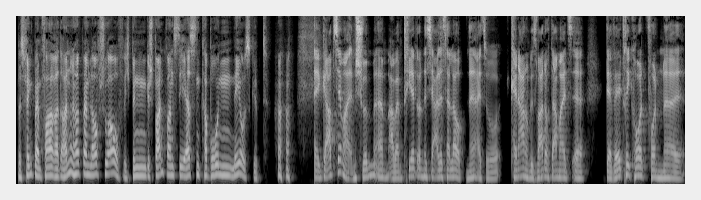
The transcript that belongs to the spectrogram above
Das fängt beim Fahrrad an und hört beim Laufschuh auf. Ich bin gespannt, wann es die ersten Carbon-Neos gibt. Äh, Gab's ja mal im Schwimmen, ähm, aber im Triathlon ist ja alles erlaubt, ne? Also, keine Ahnung, das war doch damals äh, der Weltrekord von äh,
